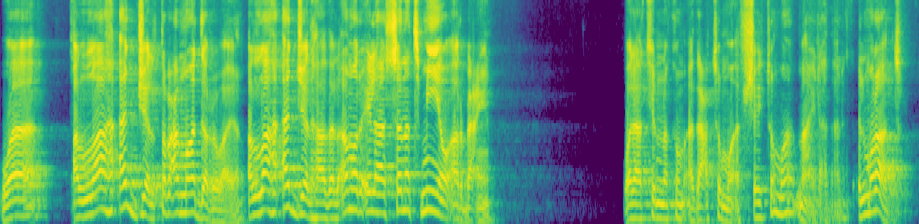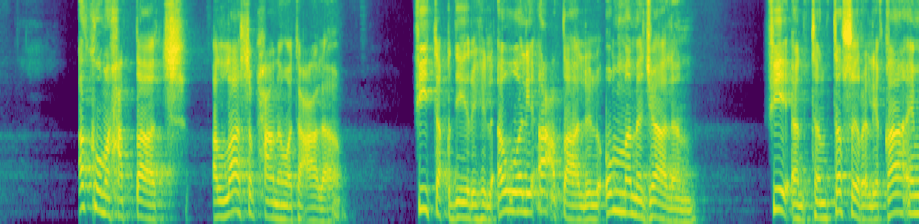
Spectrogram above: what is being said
والله أجل طبعا مؤدى الرواية. الله أجل هذا الأمر إلى سنة 140 ولكنكم أذعتم وأفشيتم وما إلى ذلك. المراد أكو محطات الله سبحانه وتعالى في تقديره الأول أعطى للأمة مجالا في أن تنتصر لقائم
